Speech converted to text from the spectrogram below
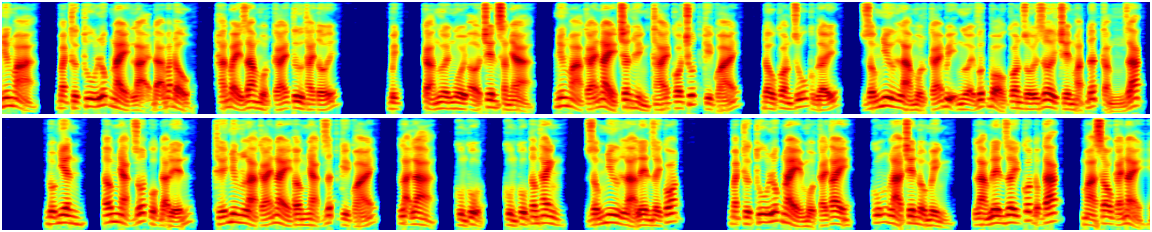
Nhưng mà, bạch thực thu lúc này lại đã bắt đầu hắn bày ra một cái tư thái tới. Bịch, cả người ngồi ở trên sàn nhà, nhưng mà cái này chân hình thái có chút kỳ quái, đầu con rũ cục lấy, giống như là một cái bị người vứt bỏ con rối rơi trên mặt đất cảm giác. Đột nhiên, âm nhạc rốt cuộc đã đến, thế nhưng là cái này âm nhạc rất kỳ quái, lại là, cùng cụt cùng cụt âm thanh, giống như là lên dây cót. Bạch thực thu lúc này một cái tay, cũng là trên đầu mình, làm lên dây cót động tác, mà sau cái này,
